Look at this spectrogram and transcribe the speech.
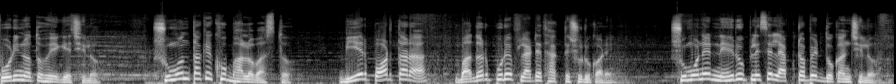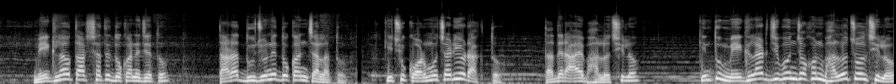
পরিণত হয়ে গেছিল। সুমন তাকে খুব ভালোবাসত। বিয়ের পর তারা বাদরপুরে ফ্ল্যাটে থাকতে শুরু করে। সুমনের নেহরু প্লেসে ল্যাপটপের দোকান ছিল। মেঘলাও তার সাথে দোকানে যেত। তারা দুজনে দোকান চালাতো। কিছু কর্মচারীও রাখত। তাদের আয় ভালো ছিল। কিন্তু মেঘলার জীবন যখন ভালো চলছিল,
